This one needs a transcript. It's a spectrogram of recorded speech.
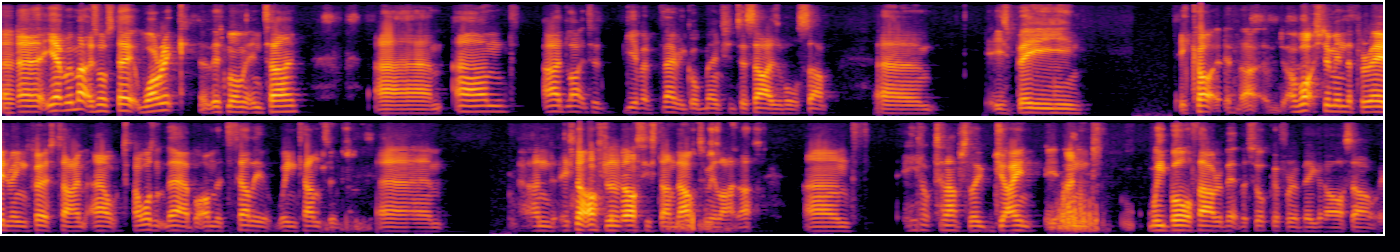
Uh, yeah, we might as well stay at Warwick at this moment in time. Um, and I'd like to give a very good mention to Sizable Sam. Um, he's been. He caught. I watched him in the parade ring first time out. I wasn't there, but on the telly at Wincanton. Um, and it's not often horses stand out to me like that. And he looked an absolute giant. And we both are a bit of a sucker for a big horse, aren't we?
